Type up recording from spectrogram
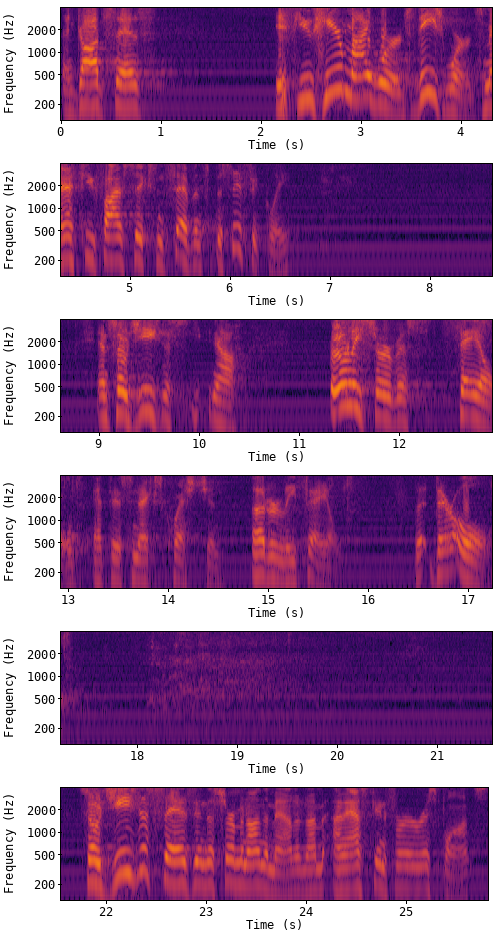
And God says, if you hear my words, these words, Matthew 5, 6, and 7 specifically, and so Jesus, now, Early service failed at this next question, utterly failed. But they're old. So Jesus says in the Sermon on the Mount, and I'm, I'm asking for a response.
